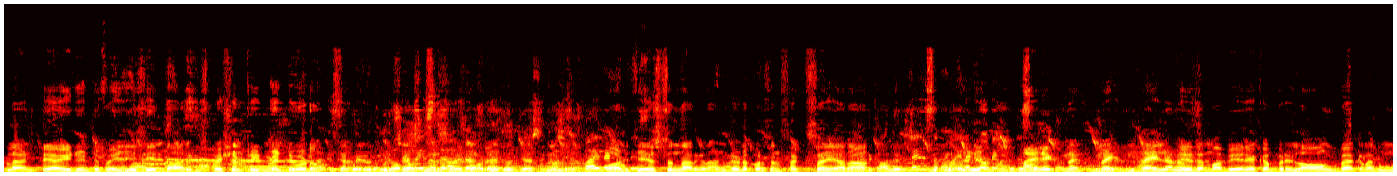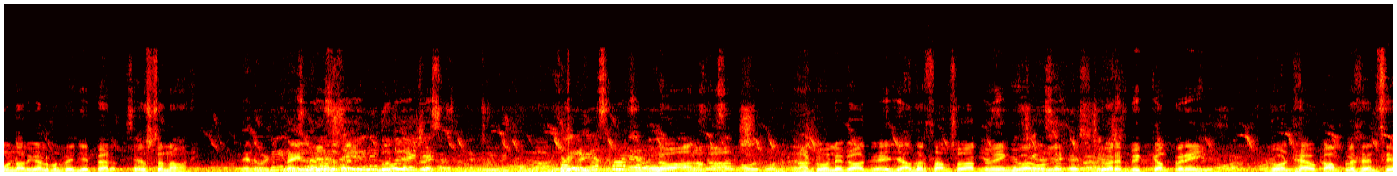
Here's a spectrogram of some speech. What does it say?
ప్లాంటే ఐడెంటిఫై చేసి దానికి స్పెషల్ ట్రీట్మెంట్ ఇవ్వడం. వాళ్ళు చేస్తున్నారు కానీ హండ్రెడ్ పర్సెంట్ సక్సెస్ అయ్యారా? లేదమ్మా వేరే కంపెనీ లాంగ్ బ్యాక్ నాకు మూడు నాలుగేళ్ళ ముందే చెప్పారు? చేస్తున్నామని. Not only god wage others also are doing your only your a big company don't have complacency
